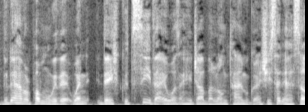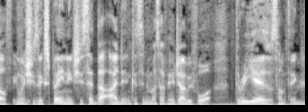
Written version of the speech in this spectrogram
they didn't have a problem with it when they could see that it wasn't hijab a long time ago. And she said it herself when she's explaining. She said that I didn't consider myself hijabi for what, three years or something. Mm.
